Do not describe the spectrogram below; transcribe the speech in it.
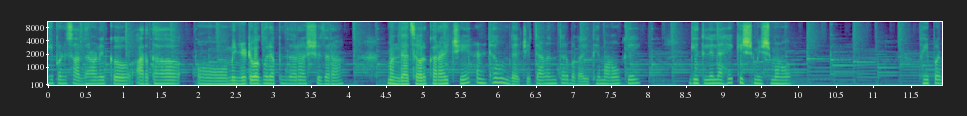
ही पण साधारण एक अर्धा मिनिट वगैरे आपण जरा अशी जरा मंद्याच्यावर करायची आहे आणि ठेवून द्यायची. त्यानंतर बघा इथे म्हणू की घेतलेलं आहे किशमिश म्हणू हे पण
